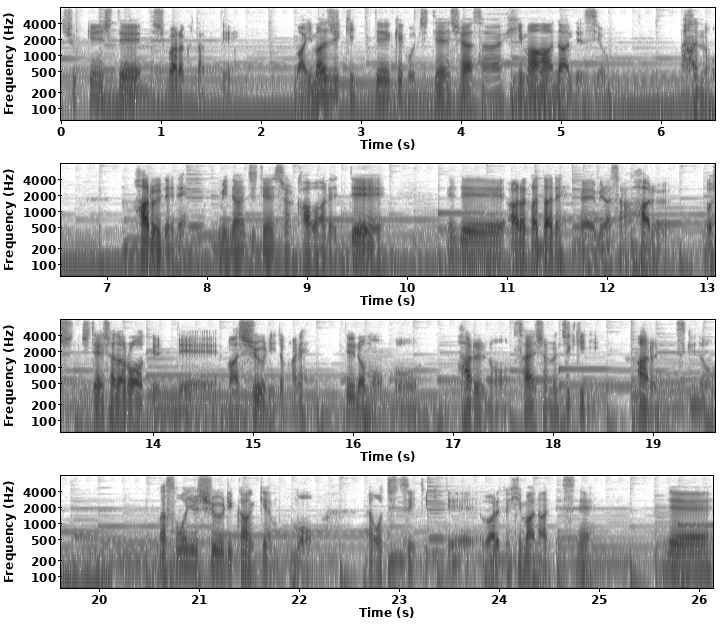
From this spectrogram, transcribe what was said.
出勤してしばらく経って、まあ今時期って結構自転車屋さん暇なんですよ。あの、春でね、みんな自転車買われて、で、あらかたね、えー、皆さん春、よし、自転車乗ろうって言って、まあ修理とかね、っていうのも、こう、春の最初の時期にあるんですけど、まあそういう修理関係ももう落ち着いてきて、割と暇なんですね。で、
